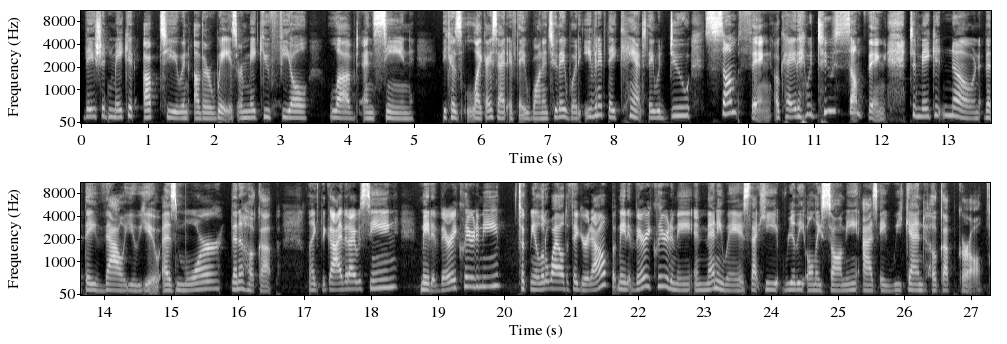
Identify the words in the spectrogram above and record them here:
they should make it up to you in other ways or make you feel loved and seen. Because, like I said, if they wanted to, they would. Even if they can't, they would do something, okay? They would do something to make it known that they value you as more than a hookup. Like the guy that I was seeing made it very clear to me took me a little while to figure it out, but made it very clear to me in many ways that he really only saw me as a weekend hookup girl.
